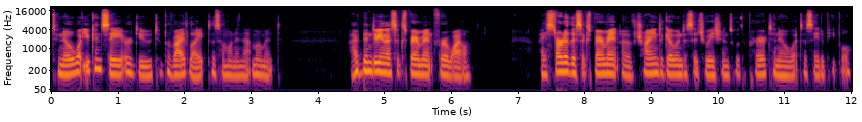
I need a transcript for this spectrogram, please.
to know what you can say or do to provide light to someone in that moment. I've been doing this experiment for a while. I started this experiment of trying to go into situations with a prayer to know what to say to people,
